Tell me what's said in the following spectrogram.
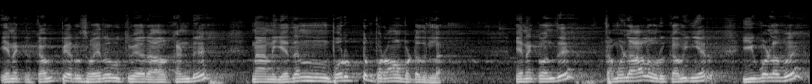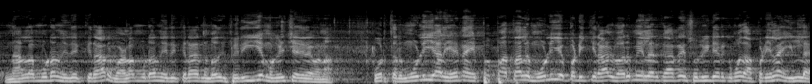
எனக்கு கவிப்பேரரசு வைரமுத்து கண்டு நான் எதன் பொருட்டும் பொறாமப்பட்டதில்லை. எனக்கு வந்து தமிழால் ஒரு கவிஞர் இவ்வளவு நலமுடன் இருக்கிறார் வளமுடன் இருக்கிறார் என்பது பெரிய மகிழ்ச்சி அடைய வேணாம் ஒருத்தர் மொழியால் ஏன்னா எப்போ பார்த்தாலும் மொழியை படிக்கிறாள் வறுமையில் இருக்காரே சொல்லிகிட்டே இருக்கும்போது அப்படிலாம் இல்லை.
